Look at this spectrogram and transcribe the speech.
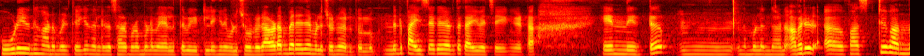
കൂടി ഇരുന്ന് കാണുമ്പോഴത്തേക്കും നല്ല രസമാണ്. നമ്മുടെ മേലത്തെ വീട്ടിൽ ഇങ്ങനെ വിളിച്ചുകൊണ്ട് വരും. അവിടം വരെ ഞാൻ വിളിച്ചുകൊണ്ട് വരത്തുള്ളൂ. എന്നിട്ട് പൈസയൊക്കെ ഞാൻ എടുത്ത് കൈ വെച്ചേക്കും കേട്ടോ. എന്നിട്ട് നമ്മളെന്താണ് അവർ ഫസ്റ്റ് വന്ന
